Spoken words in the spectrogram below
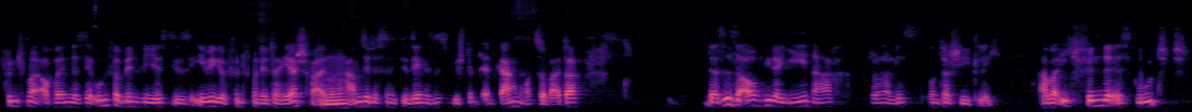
fünfmal, auch wenn das sehr unverbindlich ist, dieses ewige fünfmal hinterher schreiben, mhm. haben Sie das nicht gesehen, es ist bestimmt entgangen und so weiter. Das ist auch wieder je nach Journalist unterschiedlich. Aber ich finde es gut,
